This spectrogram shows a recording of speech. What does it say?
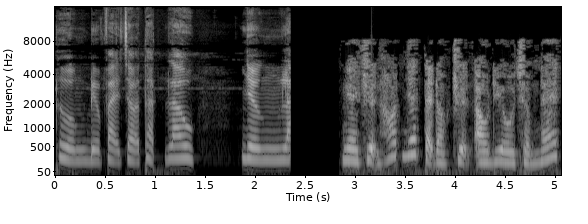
thường đều phải chờ thật lâu. Nhưng là... Nghe chuyện hot nhất tại đọc truyện audio.net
